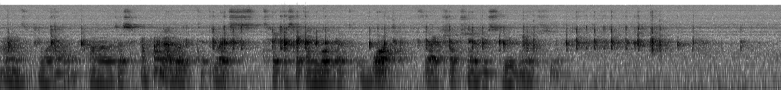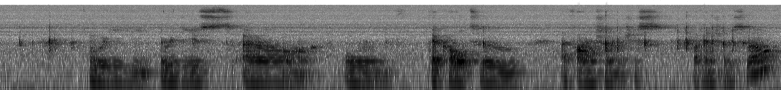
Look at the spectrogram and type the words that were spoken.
And well, uh, a component, let- let's take a second look at what the actual changes we made here. We reduced uh, the call to a function which is potentially slow.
